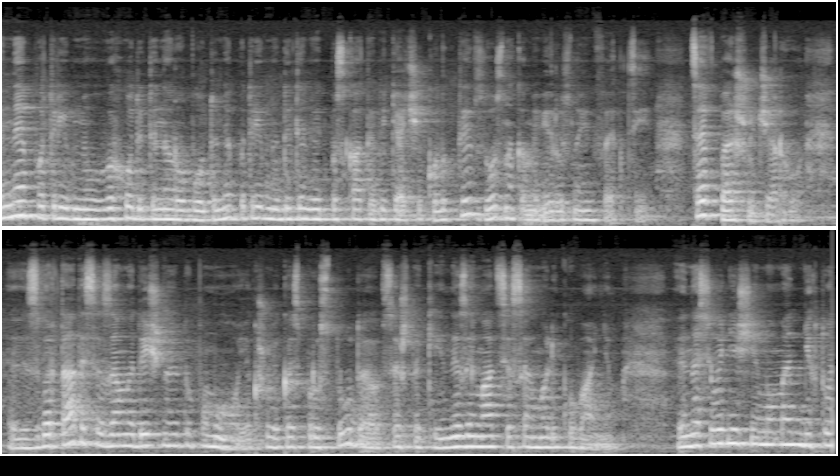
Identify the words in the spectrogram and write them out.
не потрібно виходити на роботу, не потрібно дитину відпускати в дитячий колектив з ознаками вірусної інфекції. Це в першу чергу. Е, Звертатися за медичною допомогою, якщо якась простуда, все ж таки не займатися самолікуванням. Е, На сьогоднішній момент ніхто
